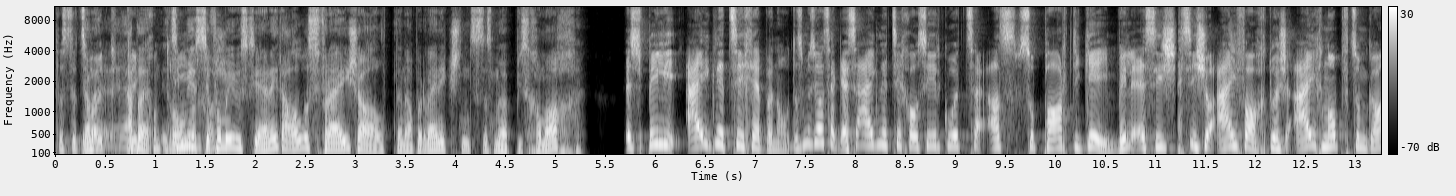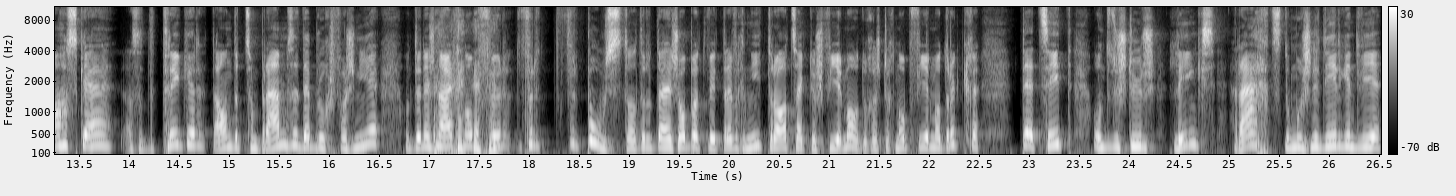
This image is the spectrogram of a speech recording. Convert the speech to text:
dass der zweite ja, aber, Controller Sie müssen von mir aus gesehen nicht alles freischalten, aber wenigstens, dass man etwas machen kann. Ein Spiel eignet sich eben auch, das muss ich auch sagen, es eignet sich auch sehr gut als so Party-Game, weil es ist, es ist ja einfach, du hast einen Knopf zum Gas geben, also der Trigger, der andere zum Bremsen, den brauchst du fast nie und dann hast du einen Knopf für, für Boost, oder? Dann hast du oben, wird einfach nie dran gezeigt, du hast viermal. Du kannst den Knopf viermal drücken, that's it, und du steuerst links, rechts, du musst nicht irgendwie,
